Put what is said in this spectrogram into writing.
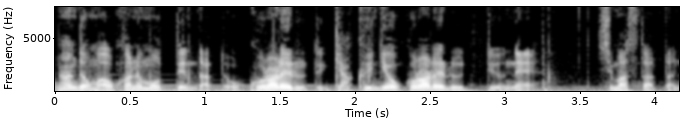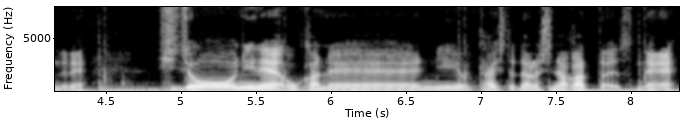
なんでお前お金持ってんだって怒られるって、逆に怒られるっていうね、始末だったんでね、非常にね、お金に対してだらしなかったですね。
